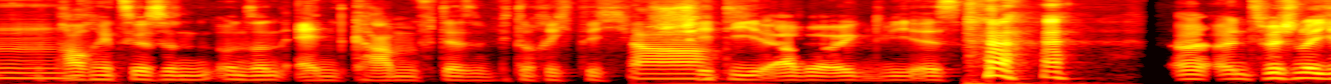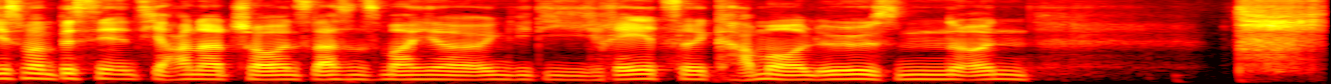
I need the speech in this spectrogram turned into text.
Mhm. Wir brauchen jetzt wieder so einen, unseren Endkampf, der wieder richtig ja. shitty aber irgendwie ist. äh, inzwischen ist mal ein bisschen Indiana Jones, lass uns mal hier irgendwie die Rätselkammer lösen und pff,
